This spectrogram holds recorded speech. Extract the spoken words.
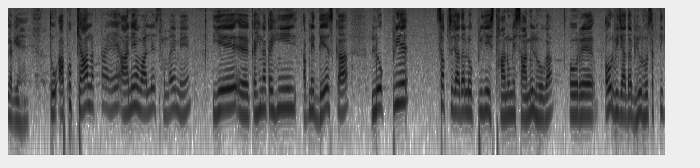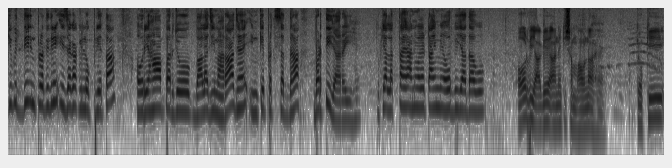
लगे हैं। तो आपको क्या लगता है आने वाले समय में ये कहीं ना कहीं अपने देश का लोकप्रिय सबसे ज़्यादा लोकप्रिय स्थानों में शामिल होगा? और और भी ज़्यादा भीड़ हो सकती क्योंकि दिन प्रतिदिन इस जगह की लोकप्रियता और यहाँ पर जो बालाजी महाराज हैं, इनके प्रति श्रद्धा बढ़ती जा रही है। तो क्या लगता है आने वाले टाइम में और भी ज़्यादा वो? और भी आगे आने की संभावना है, क्योंकि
